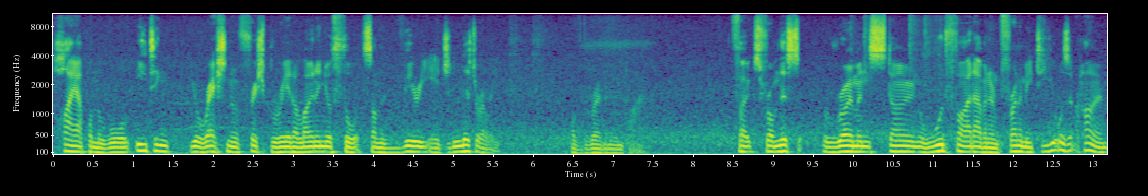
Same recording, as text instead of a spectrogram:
High up on the wall, eating your ration of fresh bread alone in your thoughts on the very edge, literally, of the Roman Empire. Folks, from this Roman stone wood fired oven in front of me to yours at home,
